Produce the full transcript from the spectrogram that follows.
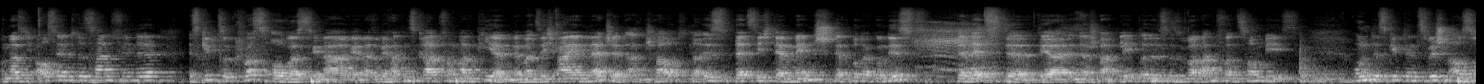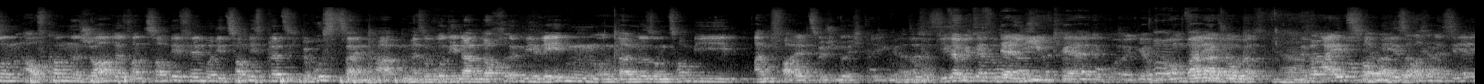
Und was ich auch sehr interessant finde, es gibt so Crossover-Szenarien. Also wir hatten es gerade von Vampiren. Wenn man sich I Am Legend anschaut, da ist letztlich der Mensch, der Protagonist, der Letzte, der in der Stadt lebt und es ist überrannt von Zombies. Und es gibt inzwischen auch so ein aufkommendes Genre von Zombie-Filmen, wo die Zombies plötzlich Bewusstsein haben. Also wo die dann doch irgendwie reden und dann nur so einen Zombie-Anfall zwischendurch kriegen. Also dieser mit der, der liebt, der, war der so? Also ein Zombie ist auch so eine Serie.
